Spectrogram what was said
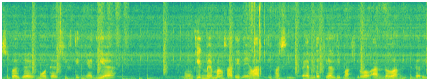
sebagai moda shiftingnya dia. Mungkin memang saat ini LRT masih pendek ya 5 kiloan doang gitu dari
